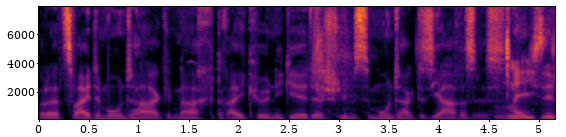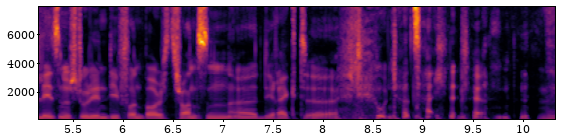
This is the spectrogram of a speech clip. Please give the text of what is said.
oder der zweite Montag nach Drei Könige der schlimmste Montag des Jahres ist. ich lese nur Studien, die von Boris Johnson äh, direkt äh, unterzeichnet werden. Äh,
